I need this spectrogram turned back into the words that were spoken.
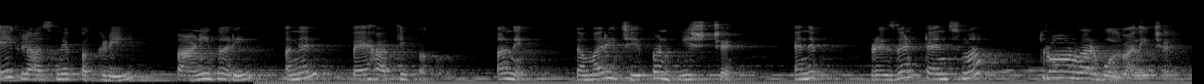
એ ગ્લાસને પકડી, પાણી ભરી અને બે હાથથી પકડો. અને તમારી જે પણ વિશ છે, એને પ્રેઝન્ટ ટેન્સમાં ત્રણ વાર બોલવાની છે.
